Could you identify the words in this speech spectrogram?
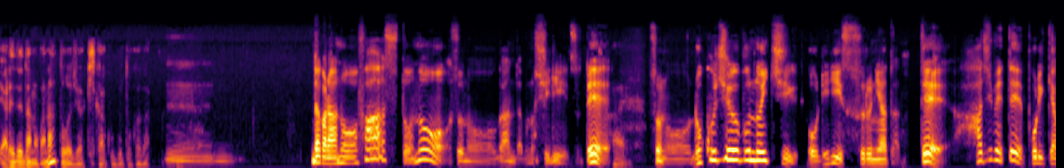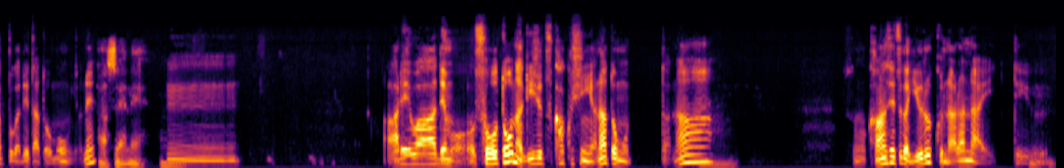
やれてたのかな、当時は企画部とかが。うん。だから、あの、ファーストの、その、ガンダムのシリーズで、はい。その、60分の1をリリースするにあたって、初めてポリキャップが出たと思うんよね。あ、そうやね。ううんん。あれは、でも、相当な技術革新やなと思ったな。その関節が緩くならないっていう。う、ん。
